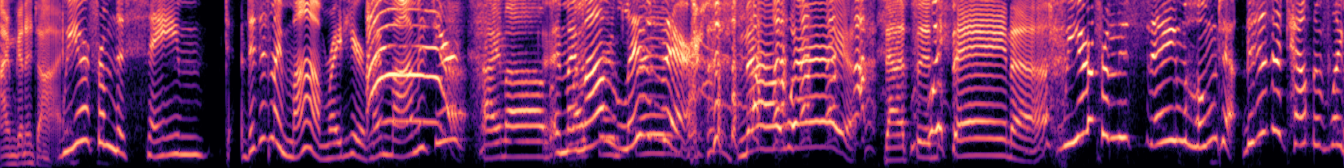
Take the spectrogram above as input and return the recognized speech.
I'm gonna die. We are from the same. T- this is my mom right here. My mom is here, Hi, mom. and my mom lives Springs. there. no way! That's insane. we are from the same hometown. This is a town of like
